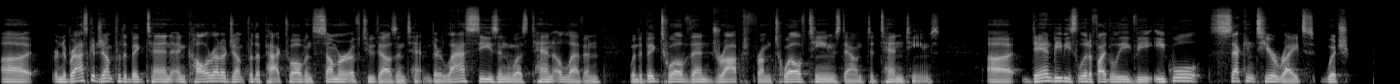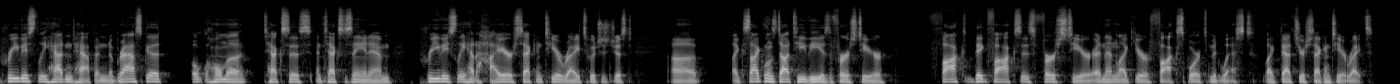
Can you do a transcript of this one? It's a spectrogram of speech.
uh, Nebraska jumped for the Big Ten and Colorado jumped for the Pac 12 in summer of 2010. Their last season was 10 11, when the Big 12 then dropped from 12 teams down to 10 teams. Uh, Dan Beebe solidified the league via equal second tier rights, which previously hadn't happened. Nebraska, Oklahoma, Texas, and Texas A&M previously had higher second tier rights, which is just uh, like Cyclones.tv is the first tier. Fox, Big Fox is first tier, and then like your Fox Sports Midwest, like that's your second tier rights.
